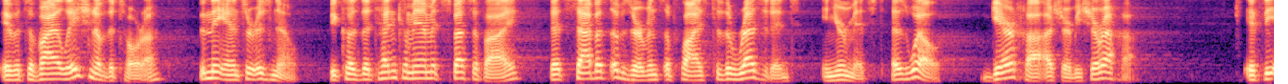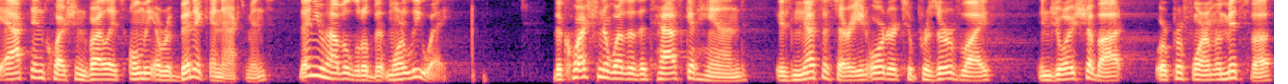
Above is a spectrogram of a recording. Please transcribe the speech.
If it's a violation of the Torah, then the answer is no, because the Ten Commandments specify that Sabbath observance applies to the resident in your midst as well. Gercha asher bisharecha. If the act in question violates only a rabbinic enactment, then you have a little bit more leeway. The question of whether the task at hand is necessary in order to preserve life, enjoy Shabbat, or perform a mitzvah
